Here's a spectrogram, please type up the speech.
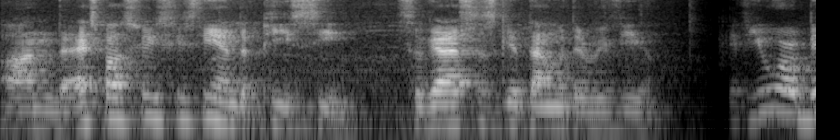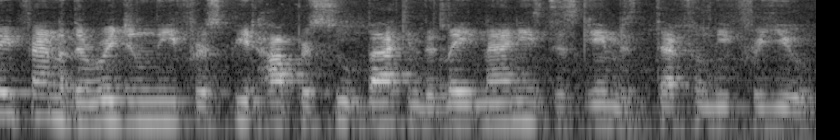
on the Xbox 360 and the PC. So guys, let's get down with the review. If you were a big fan of the original Need for Speed Hot Pursuit back in the late 90s, this game is definitely for you.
